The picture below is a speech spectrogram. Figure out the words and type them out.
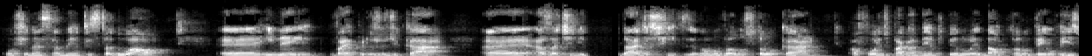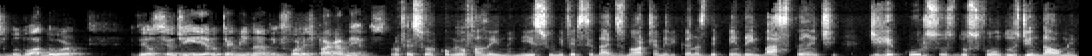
com financiamento estadual é, e nem vai prejudicar é, as atividades fixas. Nós não vamos trocar a folha de pagamento pelo endowment. Então não tem o risco do doador ver o seu dinheiro terminando em folha de pagamentos. Professor, como eu falei no início, universidades norte-americanas dependem bastante de recursos dos fundos de endowment.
